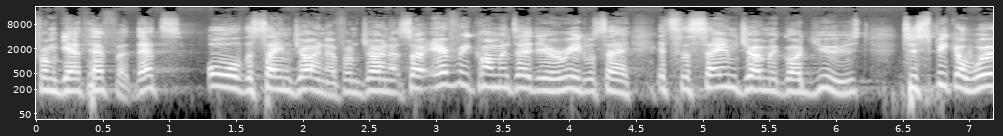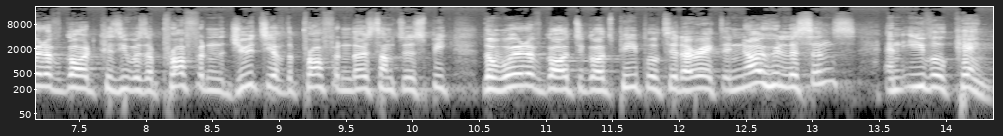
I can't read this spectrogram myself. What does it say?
from Gath Hepher. That's all the same Jonah from Jonah. So every commentator you read will say it's the same Jonah God used to speak a word of God because he was a prophet, and the duty of the prophet in those times to speak the word of God to God's people to direct. And know who listens? An evil king.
